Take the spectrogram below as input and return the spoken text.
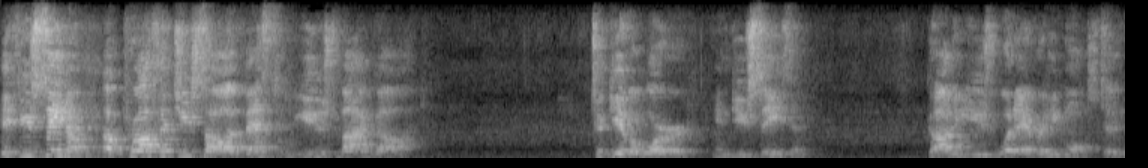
If you've seen a, a prophet, you saw a vessel used by God to give a word in due season. God will use whatever He wants to.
